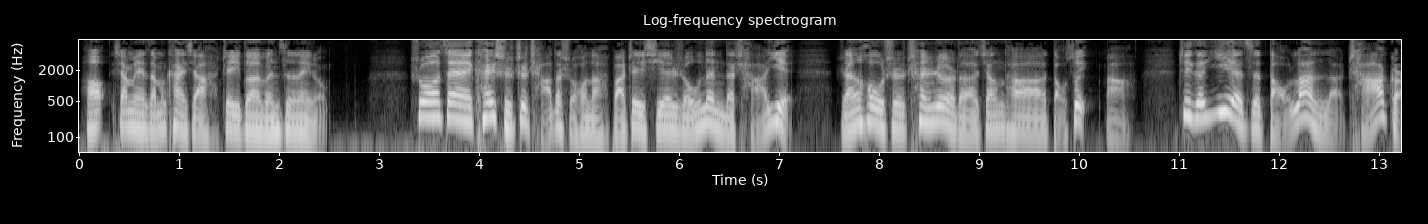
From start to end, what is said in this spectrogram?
好，下面咱们看一下这一段文字的内容。说在开始制茶的时候呢，把这些柔嫩的茶叶，然后是趁热的将它捣碎啊。这个叶子捣烂了，茶梗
